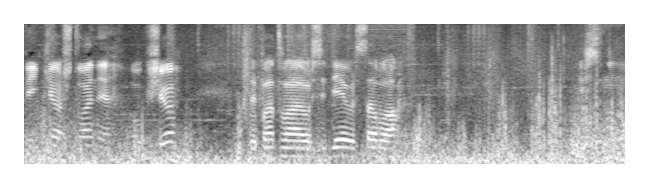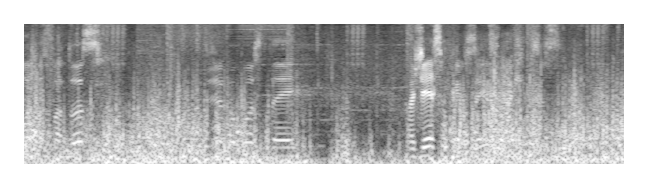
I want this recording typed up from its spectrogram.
5-8 aukščiu. Taip pat va, užsidėjau ir savo išsinuomotus batus. Dvigubus, tai pažiūrėsim kaip su jais rašysis.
